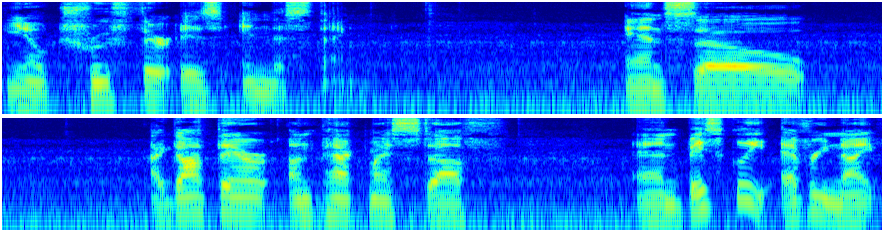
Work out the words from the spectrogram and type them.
you know, truth there is in this thing. And so I got there, unpacked my stuff, and basically every night,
